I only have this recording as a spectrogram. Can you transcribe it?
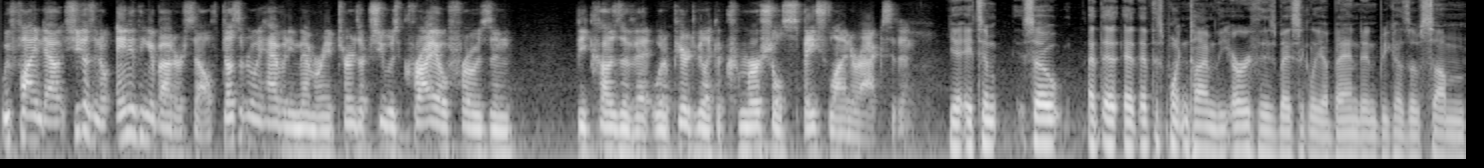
we find out she doesn't know anything about herself, doesn't really have any memory. It turns out she was cryo frozen because of it, what appeared to be like a commercial space liner accident. Yeah, it's im- so at, the, at at this point in time, the Earth is basically abandoned because of some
